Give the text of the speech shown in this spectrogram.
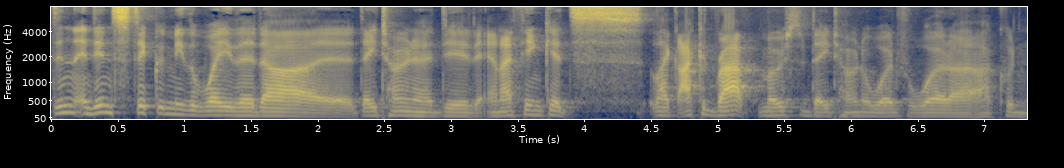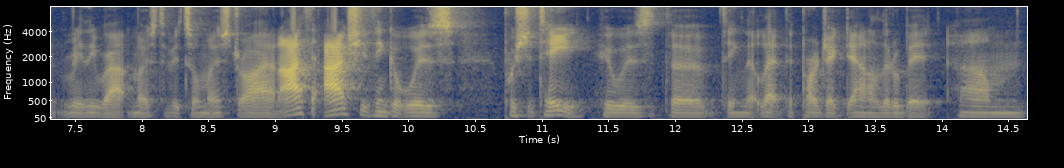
didn't it didn't stick with me the way that uh, Daytona did. And I think it's like I could rap most of Daytona word for word. I, I couldn't really rap most of it's almost dry. And I, th- I actually think it was Pusha T who was the thing that let the project down a little bit. Um,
